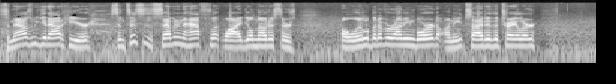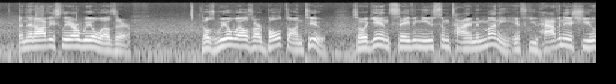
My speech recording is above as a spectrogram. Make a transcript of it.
So now as we get out here, since this is seven and a half foot wide, you'll notice there's a little bit of a running board on each side of the trailer. And then obviously our wheel wells there. Those wheel wells are bolt on too. So again, saving you some time and money. If you have an issue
